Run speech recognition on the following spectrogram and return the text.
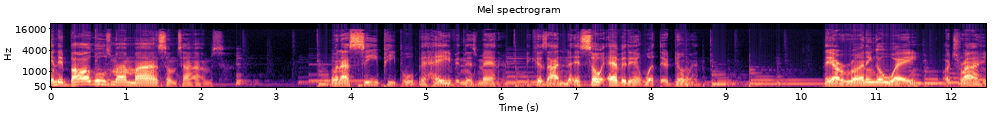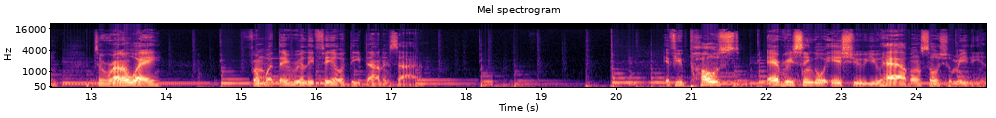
And it boggles my mind sometimes when I see people behave in this manner because I know it's so evident what they're doing. They are running away or trying to run away from what they really feel deep down inside. If you post every single issue you have on social media,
